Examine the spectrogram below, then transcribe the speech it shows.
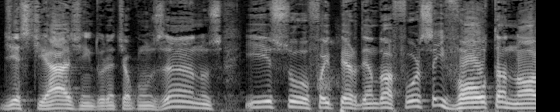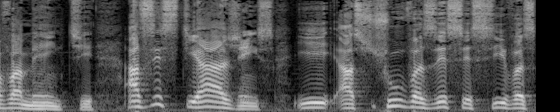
de estiagem durante alguns anos e isso foi perdendo a força e volta novamente. As estiagens e as chuvas excessivas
